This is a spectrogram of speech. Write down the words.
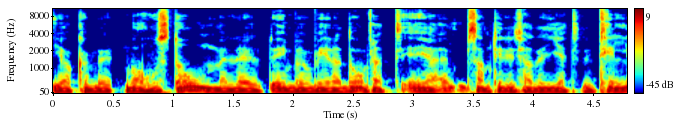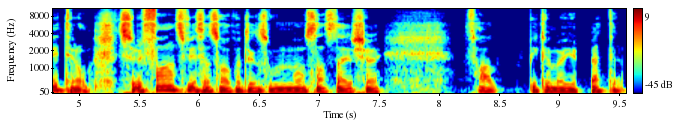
jag kunde vara hos dem eller involvera dem för att jag samtidigt hade gett tillit till dem. Så det fanns vissa saker och ting som någonstans där så, fan, vi kunde ha gjort bättre.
